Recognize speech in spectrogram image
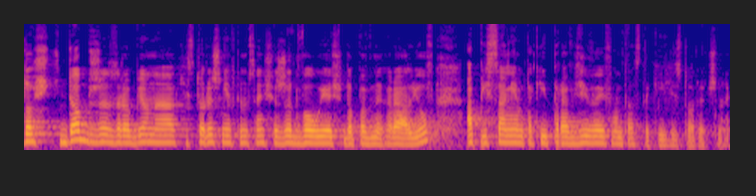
dość dobrze zrobiona historycznie w tym sensie, że odwołuje się do pewnych realiów, a pisaniem takiej prawdziwej fantastyki historycznej.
